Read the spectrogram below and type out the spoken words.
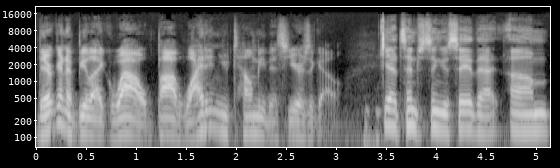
they're going to be like, wow, Bob, why didn't you tell me this years ago? Yeah, it's interesting you say that. Um,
